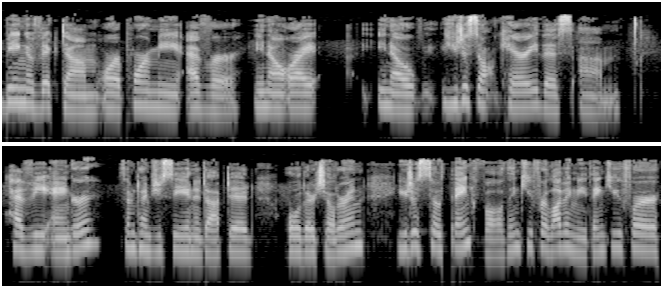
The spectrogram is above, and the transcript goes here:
being a victim or a poor me ever, you know, or I, you know, you just don't carry this um, heavy anger. Sometimes you see in adopted older children. You're just so thankful. Thank you for loving me. Thank you for,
